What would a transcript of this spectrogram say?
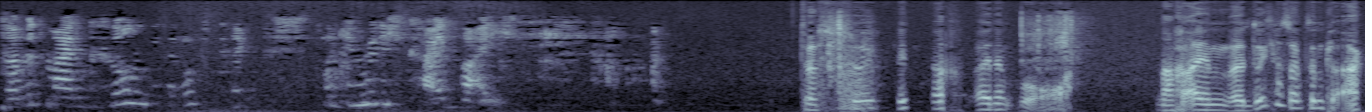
damit mein Gehirn wieder Luft kriegt und die Müdigkeit weicht. Das klingt nach einem, boah, nach einem äh, durchaus akzept- ak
